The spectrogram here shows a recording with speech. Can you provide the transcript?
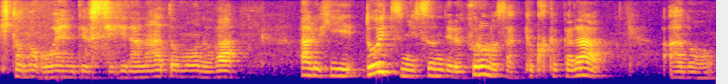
人のご縁って不思議だなと思うのはある日ドイツに住んでるプロの作曲家からあの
